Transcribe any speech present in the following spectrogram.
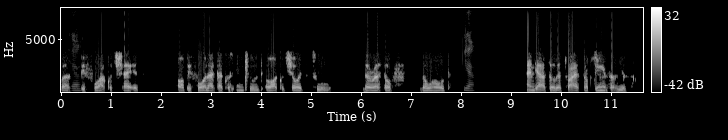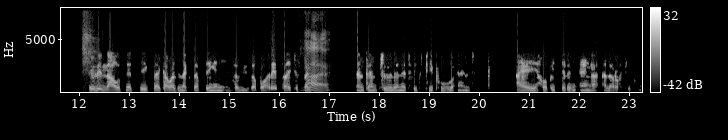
first Yeah. before I could share it or before like I could include or I could show it to the rest of the world. Yeah. And yeah, so that's why I stopped doing interviews. Even now with Netflix, like I wasn't accepting any interviews about it. I just like Yeah. sent them to the Netflix people and I hope it didn't anger a lot of people.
